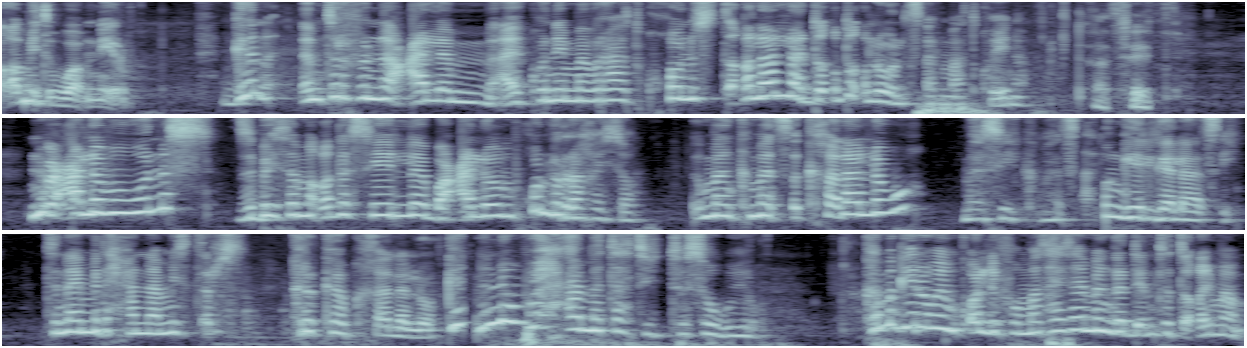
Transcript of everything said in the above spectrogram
ኣቐሚጥዎም ነይሩ ግን እንትርፊ ንዓለም ኣይኮነይ መብርሃት ክኾኑስ ጠቕላላ ድቕድቕ ልበሉ ጸልማት ኮይኖም ንብዓሎም እውንስ ዝቤተ መቕደስ የለ ብዓሎም ብኩሉ ረኺሶም መን ክመጽእ ክኽእል ኣለዎ መሲህ ክመጽእ ወንጌል ገላጺ እቲ ናይ ምድሓና ሚስጥርስ ክርከብ ክኽእል ኣለዎ ግን ንንዊሕ ዓመታት እዩ ተሰዊሩ ከመይ ገይሮም እዮም ቆሊፎም ኣታይታይ መንገዲ እዮም ተጠቂሞም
